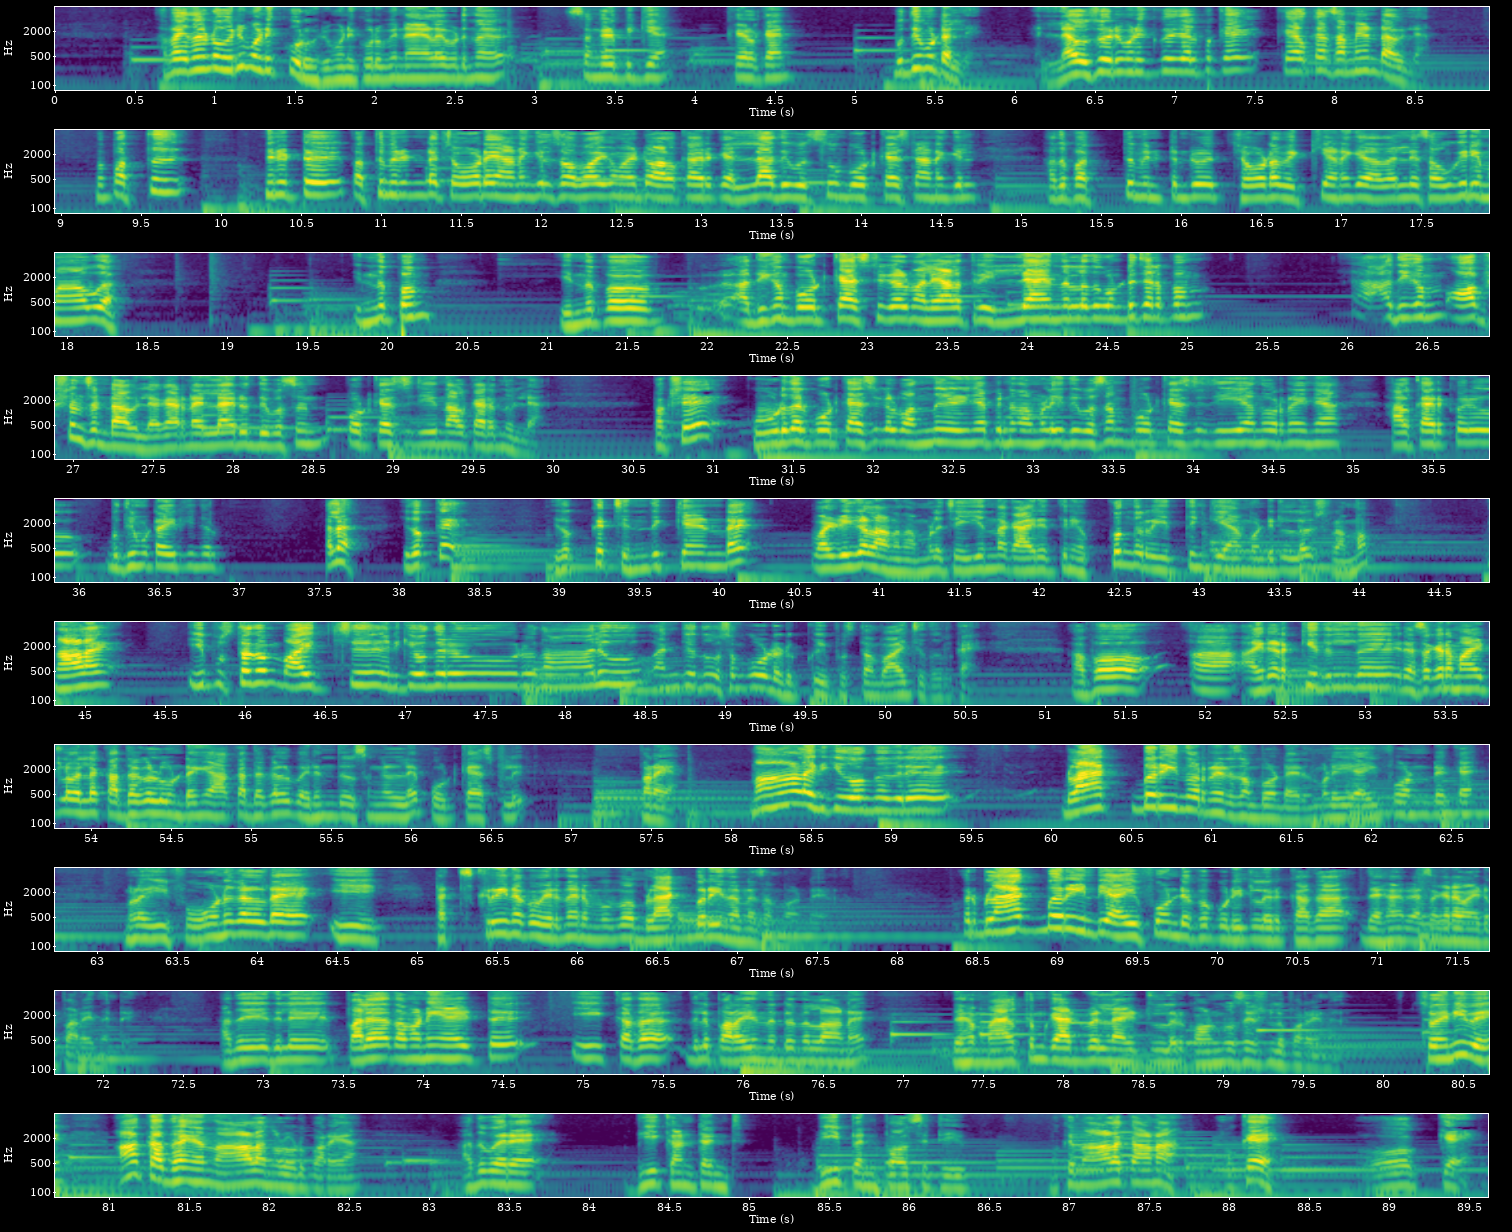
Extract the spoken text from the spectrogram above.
അപ്പോൾ ഏതാണ്ട് ഒരു മണിക്കൂർ ഒരു മണിക്കൂർ പിന്നെ അയാളെ ഇവിടുന്ന് സംഘടിപ്പിക്കുക കേൾക്കാൻ ബുദ്ധിമുട്ടല്ലേ? എല്ലാ ദിവസവും ഒരു മണിക്കൂർ ചിലപ്പോൾ കേൾക്കാൻ സമയം ഉണ്ടാവില്ല. അപ്പോൾ പത്ത് മിനിറ്റ് പത്ത് മിനിറ്റിന്റെ ചോടയാണെങ്കിൽ സ്വാഭാവികമായിട്ടും ആൾക്കാർക്ക് എല്ലാ ദിവസവും പോഡ്കാസ്റ്റ് ആണെങ്കിൽ അത് പത്ത് മിനിറ്റിന്റെ ചോട വെക്കുകയാണെങ്കിൽ അതല്ലേ സൗകര്യമാവുക. ഇന്നിപ്പം ഇന്നിപ്പോൾ അധികം പോഡ്കാസ്റ്റുകൾ മലയാളത്തിൽ ഇല്ല എന്നുള്ളത് കൊണ്ട് ചിലപ്പം അധികം ഓപ്ഷൻസ് ഉണ്ടാവില്ല. കാരണം എല്ലാവരും ദിവസം പോഡ്കാസ്റ്റ് ചെയ്യുന്ന ആൾക്കാരൊന്നുമില്ല. പക്ഷേ കൂടുതൽ പോഡ്കാസ്റ്റുകൾ വന്നു കഴിഞ്ഞാൽ പിന്നെ നമ്മൾ ഈ ദിവസം പോഡ്കാസ്റ്റ് ചെയ്യുക എന്ന് പറഞ്ഞു കഴിഞ്ഞാൽ ആൾക്കാർക്കൊരു ബുദ്ധിമുട്ടായിരിക്കും ചിലപ്പോൾ അല്ല ഇതൊക്കെ ഇതൊക്കെ ചിന്തിക്കേണ്ട വഴികളാണ് നമ്മൾ ചെയ്യുന്ന കാര്യത്തിനെയൊക്കെ ഒന്ന് റീത്തിങ്ക് ചെയ്യാൻ വേണ്ടിയിട്ടുള്ള ശ്രമം. നാളെ ഈ പുസ്തകം വായിച്ച് എനിക്ക് തോന്നുന്നൊരു ഒരു നാലു അഞ്ച് ദിവസം കൂടെ എടുക്കും ഈ പുസ്തകം വായിച്ച് തീർക്കാൻ. അപ്പോൾ അതിന്റെ ഇടയ്ക്ക് ഇതിൽ നിന്ന് രസകരമായിട്ടുള്ള വല്ല കഥകളും ഉണ്ടെങ്കിൽ ആ കഥകൾ വരും ദിവസങ്ങളിലെ പോഡ്കാസ്റ്റിൽ പറയാം. നാളെ എനിക്ക് തോന്നുന്നതിൽ ബ്ലാക്ക്ബെറി എന്ന് പറഞ്ഞൊരു സംഭവം ഉണ്ടായിരുന്നു. നമ്മൾ ഈ ഐഫോണിന്റെ ഒക്കെ നമ്മൾ ഈ ഫോണുകളുടെ ഈ ടച്ച് സ്ക്രീനൊക്കെ വരുന്നതിന് മുമ്പ് ബ്ലാക്ക്ബെറി എന്ന് പറഞ്ഞ സംഭവം ഉണ്ടായിരുന്നു. ഒരു ബ്ലാക്ക്ബെറിന്റെ ഐഫോണിന്റെ ഒക്കെ കൂടിയിട്ടുള്ളൊരു കഥ അദ്ദേഹം രസകരമായിട്ട് പറയുന്നുണ്ട്. അത് ഇതിൽ പല തവണയായിട്ട് ഈ കഥ ഇതിൽ പറയുന്നുണ്ടെന്നുള്ളതാണ് അദ്ദേഹം മാൽക്കം ഗാഡ്വെല്ലിനായിട്ടുള്ളൊരു കോൺവെർസേഷനിൽ പറയുന്നത്. സോ എനിവേ ആ കഥ ഞാൻ നാളെ നിങ്ങളോട് പറയാം. അതുവരെ be content deep and positive നമുക്ക് നാളെ കാണാം. Okay okay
